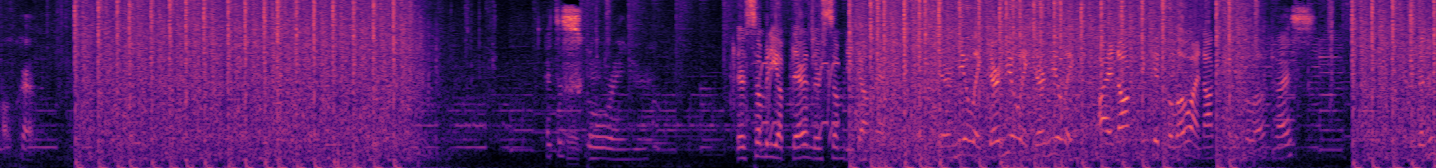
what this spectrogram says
Oh crap. It's a Okay. skull ranger. There's somebody up there and there's somebody down there. They're healing. They're healing. They're healing. I knocked the kid below. I knocked the kid below. Nice. Finish.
